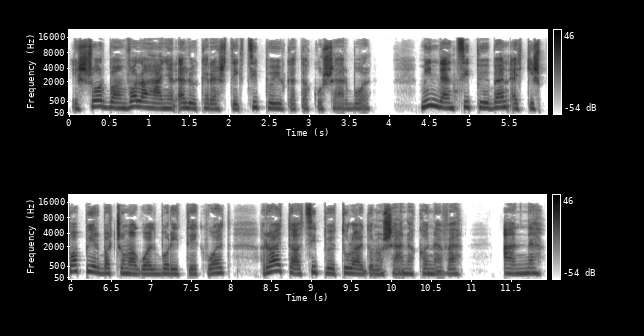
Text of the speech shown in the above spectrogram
és sorban valahányan előkeresték cipőjüket a kosárból. Minden cipőben egy kis papírba csomagolt boríték volt, rajta a cipő tulajdonosának a neve. Anne.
